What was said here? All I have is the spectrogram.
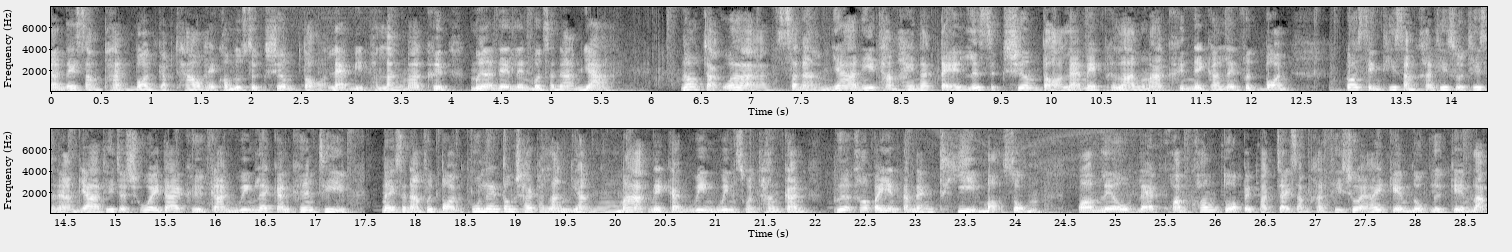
การได้สัมผัสบอลกับเท้าให้ความรู้สึกเชื่อมต่อ และมีพลังมากขึ้น เมื่อได้เล่นบนสนามหญ้านอกจากว่าสนามหญ้านี้ทำให้นักเตะรู้สึกเชื่อมต่อ และมีพลังมากขึ้นในการเล่นฟุตบอล ก็สิ่งที่สำคัญที่สุดที่สนามหญ้าที่จะช่วยได้คือการวิ่งและการเคลื่อนที่ ในสนามฟุตบอลผู้เล่นต้องใช้พลังอย่างมากในการวิ่งวิ่งสวนทางกัน เพื่อเข้าไปยังตำแหน่งที่เหมาะสม ความเร็วและความคล่องตัวเป็นปัจจัยสำคัญที่ช่วยให้เกมลุกหรือเกมรับ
